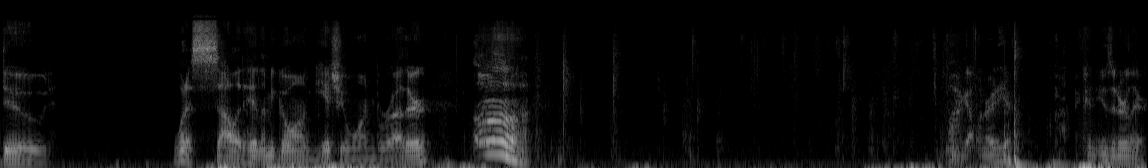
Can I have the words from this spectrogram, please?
Dude. What a solid hit. Let me go on get you one, brother. Ugh. Oh, I got one right here. I couldn't use it earlier.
